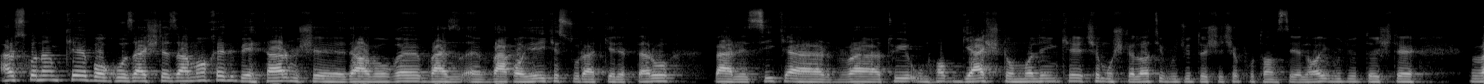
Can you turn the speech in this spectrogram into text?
ارز کنم که با گذشته زمان خیلی بهتر میشه در واقع وقایعی که صورت گرفته رو بررسی کرد و توی اونها گشت دنبال اینکه چه مشکلاتی وجود داشته چه پتانسیل هایی وجود داشته. و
